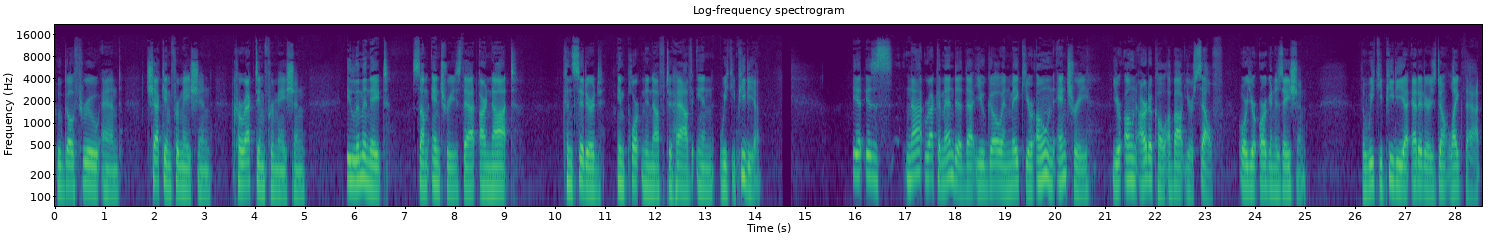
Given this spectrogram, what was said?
who go through and check information, correct information, eliminate some entries that are not considered important enough to have in Wikipedia. It is not recommended that you go and make your own entry, your own article about yourself or your organization. The Wikipedia editors don't like that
